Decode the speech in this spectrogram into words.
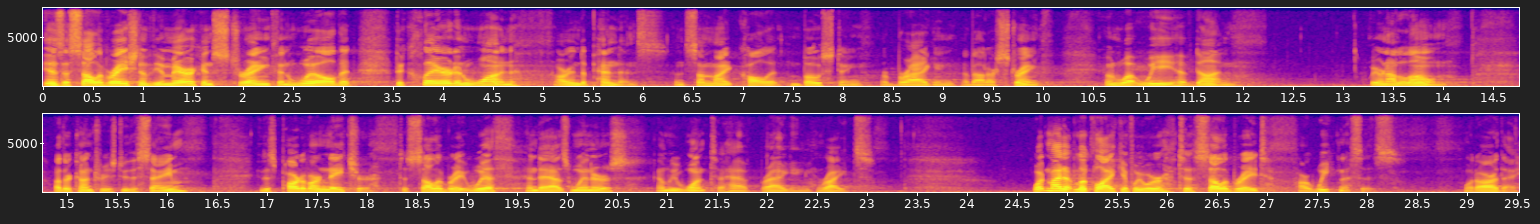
is a celebration of the American strength and will that declared and won our independence and some might call it boasting or bragging about our strength and what we have done. We are not alone. Other countries do the same. It is part of our nature to celebrate with and as winners, and we want to have bragging rights. What might it look like if we were to celebrate our weaknesses? What are they?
